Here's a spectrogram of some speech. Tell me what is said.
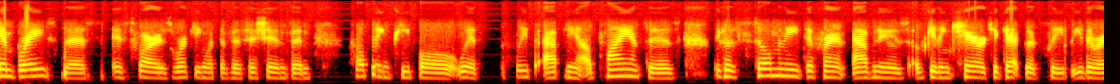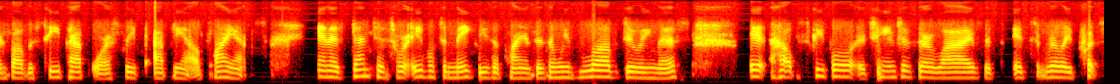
embraced this as far as working with the physicians and helping people with sleep apnea appliances because so many different avenues of getting care to get good sleep either involve a CPAP or a sleep apnea appliance. And as dentists, we're able to make these appliances, and we love doing this it helps people it changes their lives it it really puts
